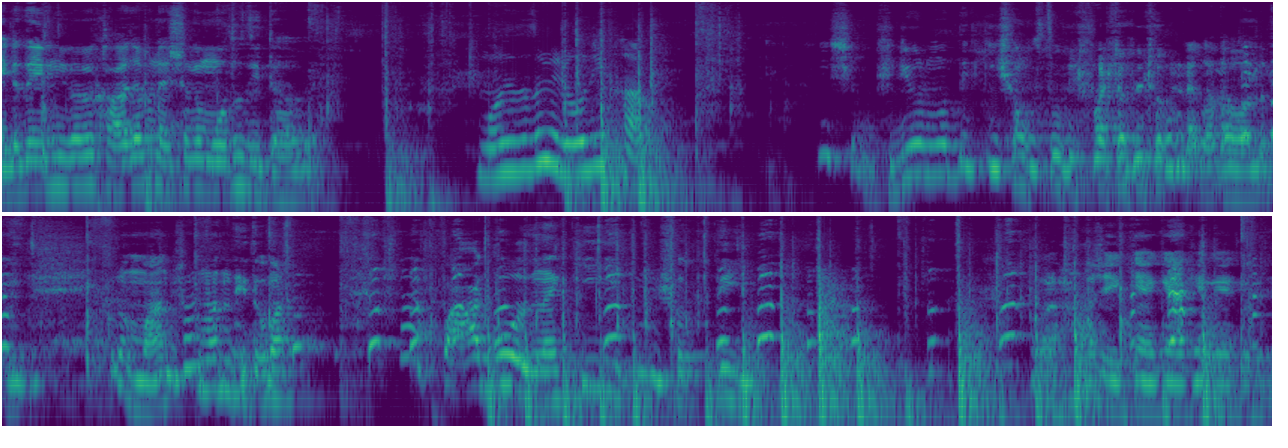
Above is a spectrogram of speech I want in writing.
এটা তো এমনিভাবে খাওয়া যাবে না এর সঙ্গে মধু দিতে হবে। মধু তো তুমি রোজই খাও। এইসব ভিডিওর মধ্যে কি সমস্ত উল্টোপাল্টা উল্টোপাল্টা কথা বলো তুমি? কোনো মান সম্মান নেই তোমার? পাগল না কি? সত্যি হাসি ক্যাঁ ক্যাঁ ক্যাঁ ক্যাঁ করে।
